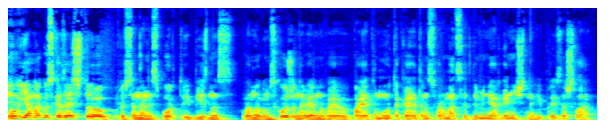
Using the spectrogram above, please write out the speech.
Ну, я могу сказать, что профессиональный спорт и бизнес во многом схожи, наверное, поэтому такая трансформация для меня органичная и произошла.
